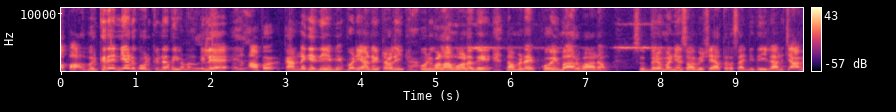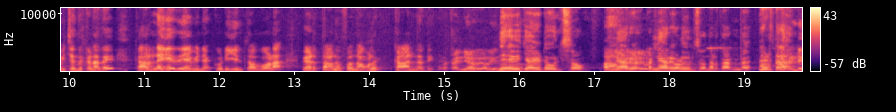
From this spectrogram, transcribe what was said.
അപ്പൊ അവർക്ക് തന്നെയാണ് കൊടുക്കുന്നത്. ഇല്ലേ? അപ്പൊ കർണകി ദേവി ഇവിടെയാണ് കേട്ടോളി കുടികൊള്ളാൻ പോണത്. നമ്മുടെ കൊയ്മാർ പാടം. സുബ്രഹ്മണ്യ സ്വാമി ക്ഷേത്ര സന്നിധിയിലാണ് ചാമിച്ച് നിൽക്കുന്നത്. കർണകി ദേവിനെ കുടിയിരുത്താൻ പോണ ഇടത്താണ് ഇപ്പൊ നമ്മൾ കാണുന്നത്. ദേവിക്കായിട്ട് ഉത്സവം കന്യാറുകളി കന്യാറികളി ഉത്സവം നടത്താറുണ്ട്. നടത്താറുണ്ട്.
